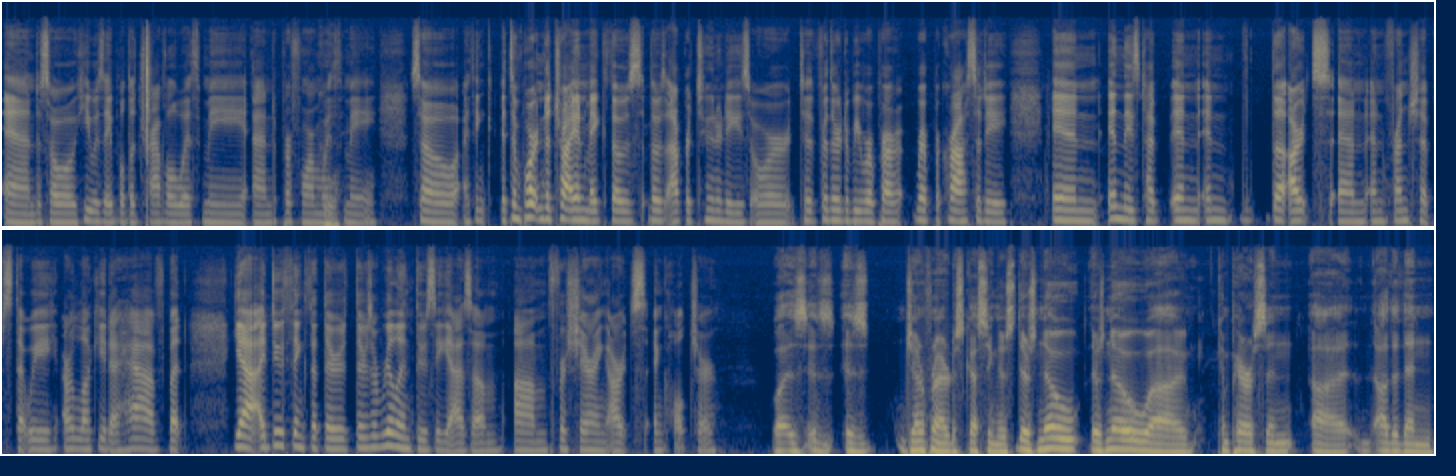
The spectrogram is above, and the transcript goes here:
and so he was able to travel with me and perform with me. So I think it's important to try and make those those opportunities, or to, for there to be repro- reciprocity in in these type in in the arts and and friendships that we are lucky to have. But yeah, I do think that there there's a real enthusiasm um, for sharing arts and culture. Well, as, as, as Jennifer and I are discussing, there's there's no there's no uh, comparison uh, other than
